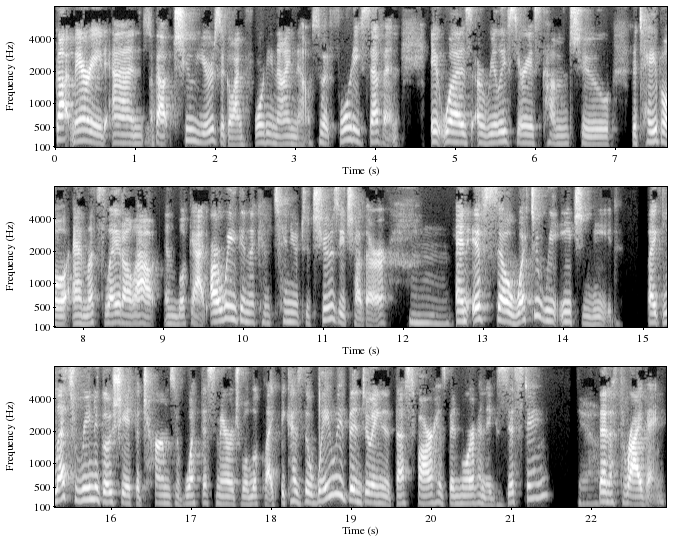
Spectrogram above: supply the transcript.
Got married, and about two years ago, I'm 49 now. So at 47, it was a really serious come to the table and let's lay lay it all out and look at are we going to continue to choose each other? Mm. And if so, what do we each need? Like, let's renegotiate the terms of what this marriage will look like because the way we've been doing it thus far has been more of an existing Yeah. than a thriving.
